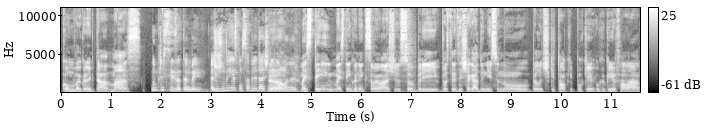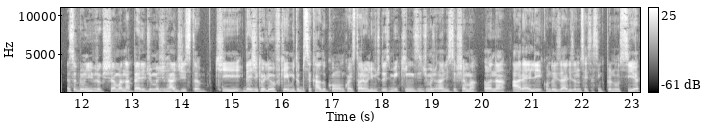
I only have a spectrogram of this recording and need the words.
como vai conectar, mas Não precisa também. A gente não tem responsabilidade Não, nenhuma, né? mas tem, mas tem conexão, eu acho, sobre você ter chegado nisso no, pelo TikTok. Porque o que eu queria falar é sobre um livro que chama Na Pele de uma Jihadista, que desde que eu li eu fiquei muito obcecado com, com a história. É um livro de 2015 de uma jornalista que chama Ana Arelli, com dois L's, eu não sei se é assim que pronuncia.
